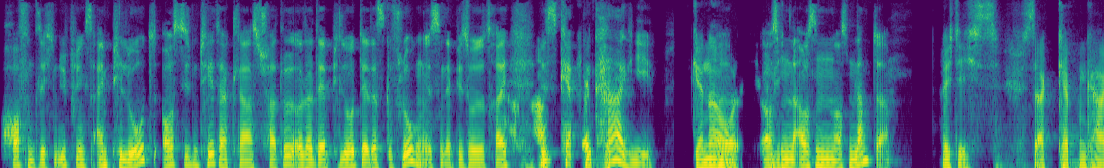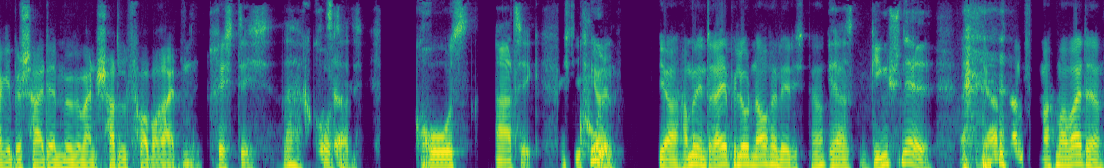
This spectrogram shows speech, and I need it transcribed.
Hoffentlich. Und übrigens, ein Pilot aus diesem Theta-Class-Shuttle oder der Pilot, der das geflogen ist in Episode 3, Aha. ist Captain Kagi Genau. äh, aus, dem, aus, dem, aus dem Lambda. Richtig. Sagt Captain Kagi Bescheid, er möge meinen Shuttle vorbereiten. Richtig. Ah, großartig. Großartig. Richtig Cool. Ja, haben wir den Dreierpiloten auch erledigt, ne? Ja, es ging schnell. Ja, dann mach mal weiter.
